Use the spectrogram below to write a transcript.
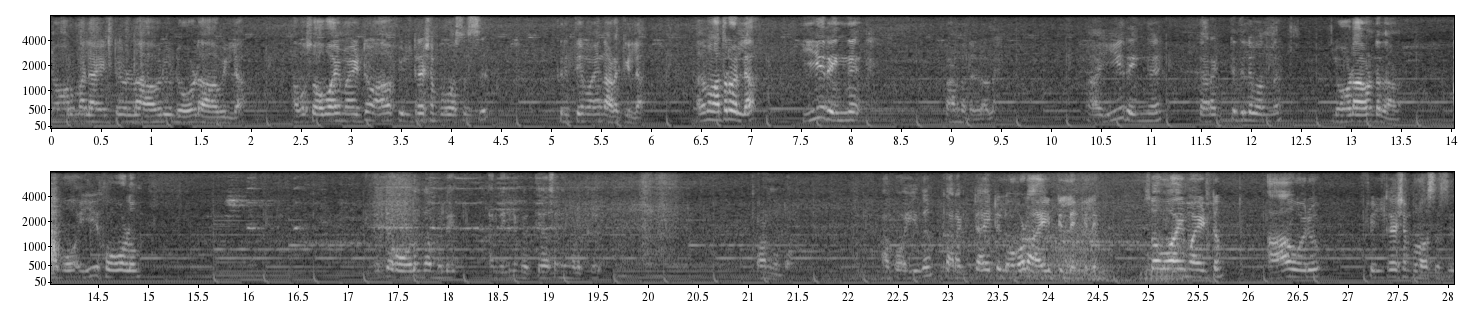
നോർമലായിട്ടുള്ള ആ ഒരു ലോഡ് ആവില്ല. അപ്പോൾ സ്വാഭാവികമായിട്ടും ആ ഫിൽട്രേഷൻ പ്രോസസ്സ് കൃത്യമായി നടക്കില്ല. അത് മാത്രമല്ല ഈ റിങ് കാണുന്നുണ്ടല്ലോ അല്ലേ? ആ ഈ റിങ് കറക്റ്റ് ഇതിൽ വന്ന് ലോഡാവേണ്ടതാണ്. അപ്പോൾ ഈ ഹോളും ഇതിന്റെ ഹോളും തമ്മിൽ എന്തെങ്കിലും വ്യത്യാസം നിങ്ങൾക്ക് കാണുന്നുണ്ടോ? അപ്പോൾ ഇതും കറക്റ്റായിട്ട് ലോഡ് ആയിട്ടില്ലെങ്കിൽ സ്വാഭാവികമായിട്ടും ആ ഒരു ഫിൽട്രേഷൻ പ്രോസസ്സ്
